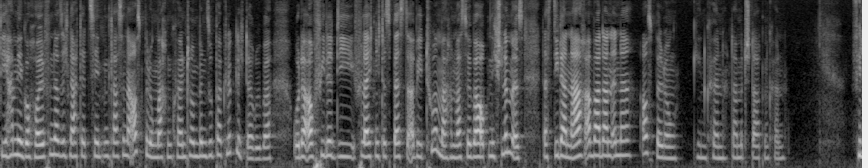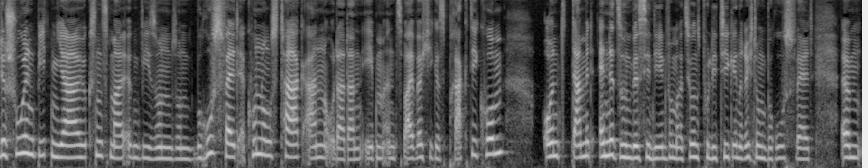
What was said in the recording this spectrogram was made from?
die haben mir geholfen, dass ich nach der 10. Klasse eine Ausbildung machen könnte und bin super glücklich darüber. Oder auch viele, die vielleicht nicht das beste Abitur machen, was ja überhaupt nicht schlimm ist, dass die danach aber dann in eine Ausbildung gehen können, damit starten können. Viele Schulen bieten ja höchstens mal irgendwie so ein, so Berufsfelderkundungstag an oder dann eben ein zweiwöchiges Praktikum. Und damit endet so ein bisschen die Informationspolitik in Richtung Berufswelt. Ähm,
